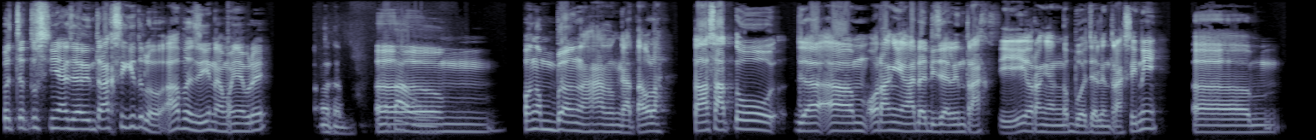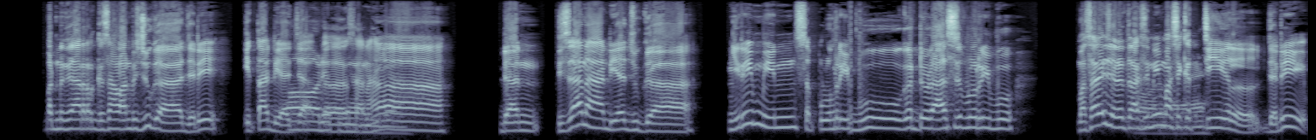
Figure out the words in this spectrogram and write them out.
pencetusnya jalin interaksi gitu loh. Apa sih namanya bre. Em, pengembang ah, nggak tahu lah. Salah satu ja- em, orang yang ada di jalin traksi, orang yang ngebuat jalin traksi ini em, pendengar One Piece juga. Jadi kita diajak Oh, ke sana. Dan di sana dia juga ngirimin 10.000 ribu ke donasi 10.000 ribu. Masalahnya jalin traksi ini masih kecil. Jadi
